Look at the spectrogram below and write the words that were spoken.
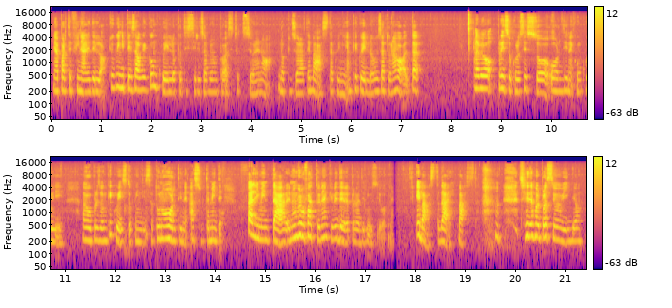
nella parte finale dell'occhio, quindi pensavo che con quello potessi risolvere un po' la situazione, no, l'ho peggiorata e basta, quindi anche quello l'ho usato una volta, l'avevo preso con lo stesso ordine con cui avevo preso anche questo quindi è stato un ordine assolutamente fallimentare non ve l'ho fatto neanche vedere per la delusione. E basta dai basta. Ci vediamo al prossimo video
